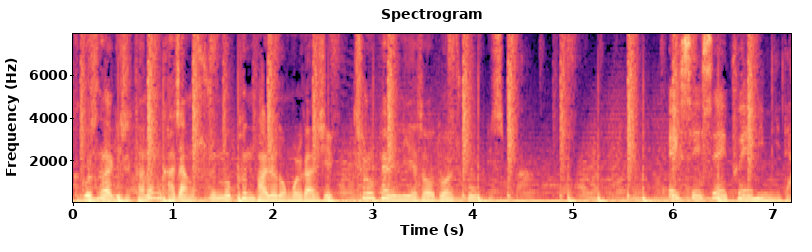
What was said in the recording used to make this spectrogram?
그것은 알기 싫다는 가장 수준 높은 반려동물 간식 트루 패밀리에서 도와주고 있습니다. XSFM입니다.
